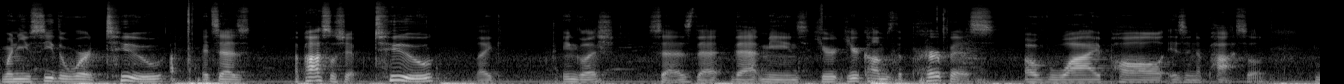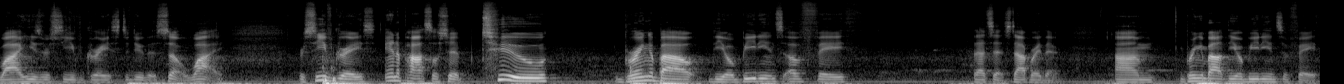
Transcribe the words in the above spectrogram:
when you see the word to, it says apostleship. To, like English says that that means here here comes the purpose of why Paul is an apostle, why he's received grace to do this. So, why? Receive grace and apostleship to bring about the obedience of faith. That's it. Stop right there. Um, bring about the obedience of faith.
